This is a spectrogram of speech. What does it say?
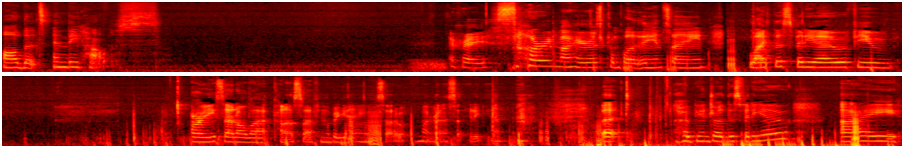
all that's in the house. Okay, sorry my hair is completely insane. Like this video if you already said all that kind of stuff in the beginning, so I'm not going to say it again. but I hope you enjoyed this video. I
